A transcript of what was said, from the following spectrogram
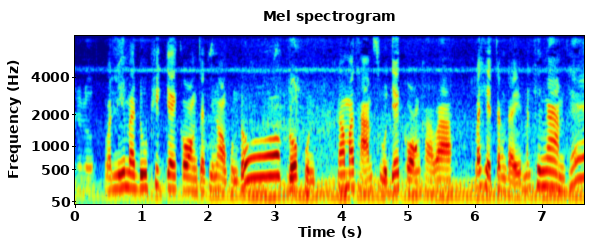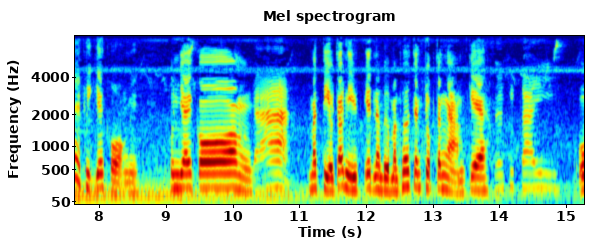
เป็นอะไรวันนี้มาดูพริกยายกองจากพี่น้องผุนโดกโดกผุนเรามาถามสูตรยายกองค่ะว่าละเห็ดจังไดมันคืองามแท้พริกยายกองนี่ คุณยายกองจ้ามาเตี๋ยวเจ้านี่เอ็ดนันเดือมันเพิ่งจังจบจังงามแกเสื้อขี้ไก่โอ้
